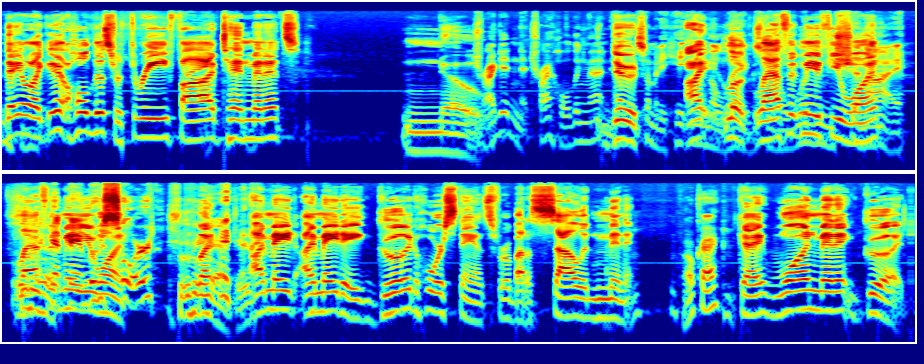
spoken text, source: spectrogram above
they were like, yeah, hold this for three, five, ten minutes. No, Try getting it. Try holding that. And dude. somebody hit you I in the look, legs with laugh at me if wooden you want. shinai. Laugh at me if you bamboo want. sword. But Yeah. I made I made a good horse stance for about a solid minute. Mm-hmm. Okay. Okay, one minute, good.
